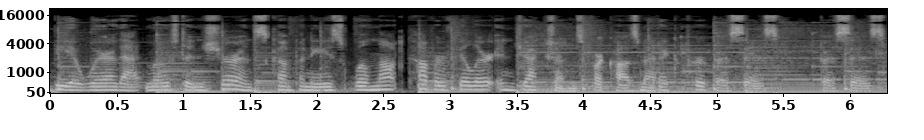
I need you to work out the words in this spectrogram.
Be aware that most insurance companies will not cover filler injections for cosmetic purposes. purposes.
